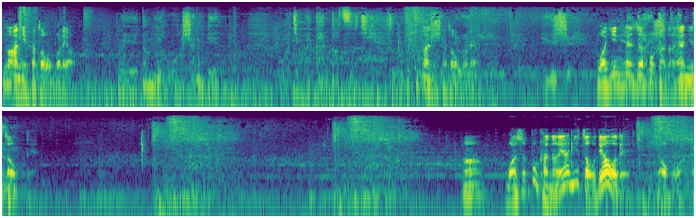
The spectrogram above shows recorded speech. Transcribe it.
那你可走不了，每当仰望山巅，我就会感到自己如那你可走不了。于是，我今天是不可能让你走的。啊，我是不可能让你走掉的，小伙子。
